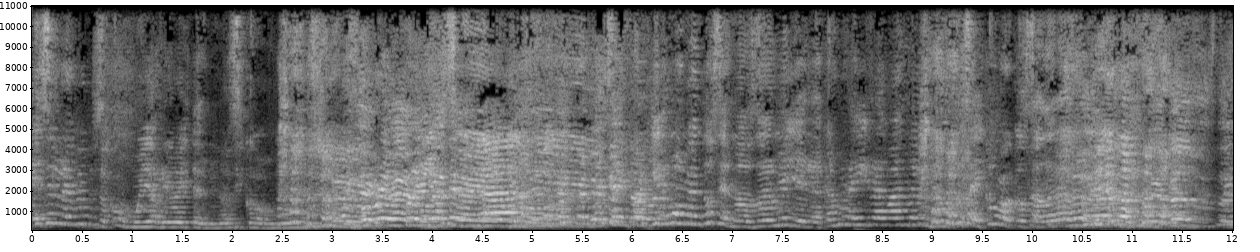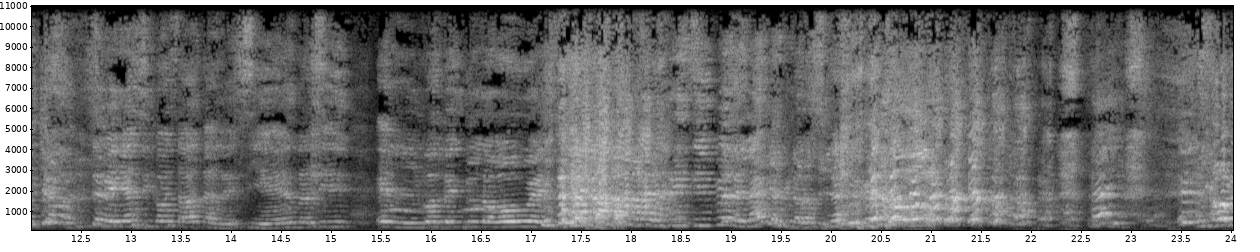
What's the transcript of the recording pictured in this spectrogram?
ese live empezó como muy arriba y terminó así como muy. Pero ya se ya, veía. Ya sé, en cualquier momento se nos duerme y en la cámara ahí grabando y nosotros ahí como acosadoras. De hecho, se veía así como estaba atardeciendo, así el Golden Globe, este, al principio del año, al final así. El gorro,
